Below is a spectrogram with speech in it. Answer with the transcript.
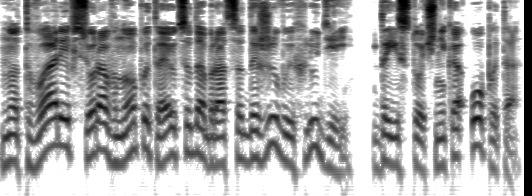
но твари все равно пытаются добраться до живых людей, до источника опыта.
